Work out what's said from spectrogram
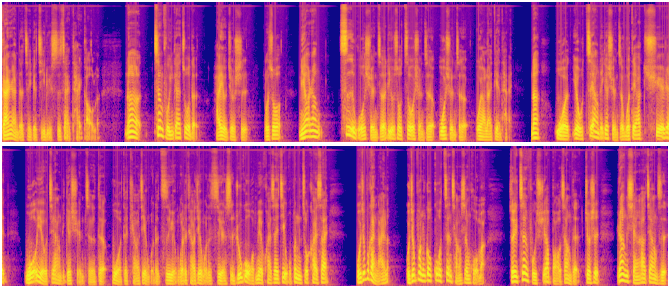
感染的这个几率实在太高了。那政府应该做的还有就是，我说你要让。自我选择，例如说，自我选择，我选择我要来电台，那我有这样的一个选择，我得要确认我有这样的一个选择的，我的条件，我的资源，我的条件，我的资源是，如果我没有快筛剂，我不能做快筛，我就不敢来了，我就不能够过正常生活嘛。所以政府需要保障的就是让想要这样子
